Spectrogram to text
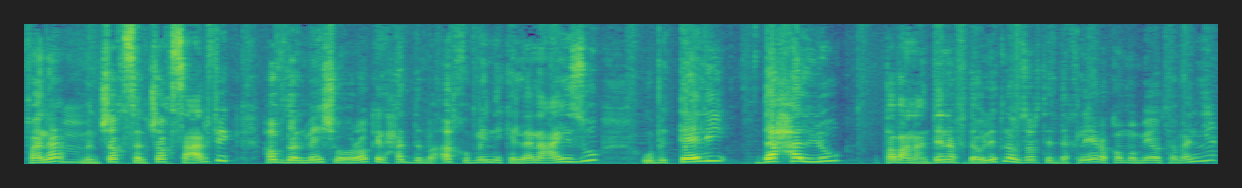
فأنا مم. من شخص لشخص عارفك هفضل ماشي وراك لحد ما أخد منك اللي أنا عايزه وبالتالي ده حله طبعا عندنا في دولتنا وزارة الداخلية رقمهم 108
